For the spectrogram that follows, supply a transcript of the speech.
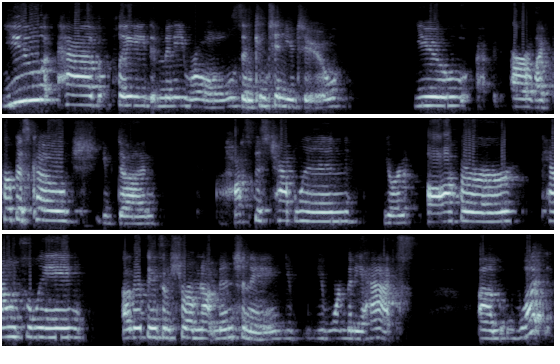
You have played many roles and continue to. You are a life purpose coach, you've done hospice chaplain, you're an author, counseling, other things I'm sure I'm not mentioning. You, you've worn many hats. Um, what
